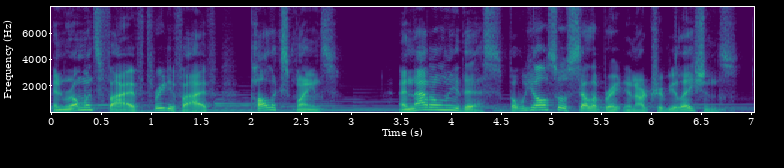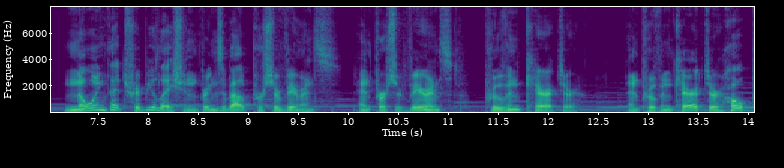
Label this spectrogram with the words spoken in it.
In Romans 5 3 5, Paul explains, And not only this, but we also celebrate in our tribulations, knowing that tribulation brings about perseverance, and perseverance, proven character, and proven character, hope.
